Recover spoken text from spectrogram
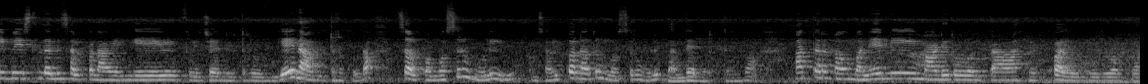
ಈ ಬೇಸಿಗೆಯಲ್ಲಿ ಸ್ವಲ್ಪ ನಾವು ಹೆಂಗೆ ಫ್ರಿಜ್ಜಲ್ಲಿ ಇಟ್ಟರು ಹಿಂಗೆ ನಾವು ಇಟ್ಟರು ಕೂಡ ಸ್ವಲ್ಪ ಮೊಸರು ಹುಳಿ ಸ್ವಲ್ಪನಾದರೂ ಮೊಸರು ಹುಳಿ ಬಂದೇ ಬರುತ್ತೆ ಅಲ್ವಾ? ಆ ಥರ ನಾವು ಮನೆಯಲ್ಲಿ ಮಾಡಿರುವಂಥ ಹೆಪ್ಪಾಗಿರ್ಬೋದು ಅಥವಾ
